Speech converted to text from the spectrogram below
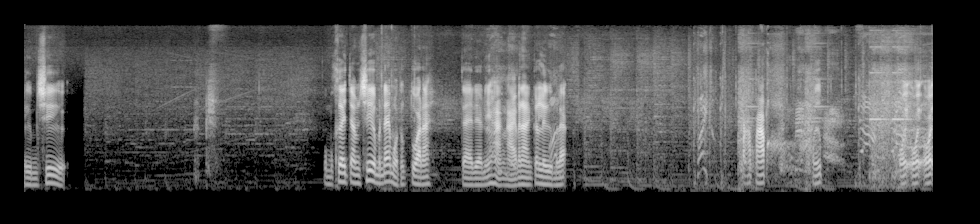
ลืมชื่อ ผมเคยจำชื่อมันได้หมดทุกตัวนะ แต่เดี๋ยวนี้ห่างหายไปนานก็ลืมแล้วปั๊บปั๊บปึ๊บโอ้ยโอ้ยโอ้ย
